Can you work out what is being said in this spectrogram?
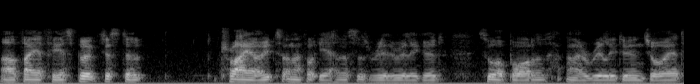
uh, via Facebook just to try out and I thought yeah this is really really good so I bought it and I really do enjoy it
